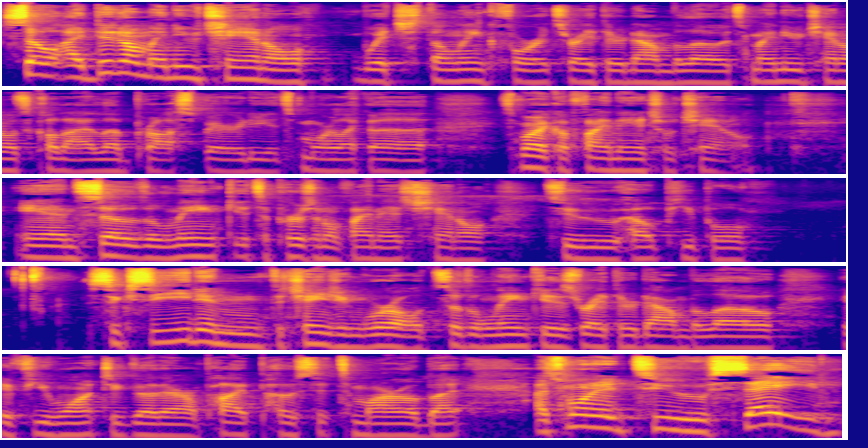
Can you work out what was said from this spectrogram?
So I did on my new channel, which the link for it's right there down below. It's my new channel. It's called I Love Prosperity. It's more like a it's more like a financial channel. And so the link, it's a personal finance channel to help people succeed in the changing world. So the link is right there down below if you want to go there. I'll probably post it tomorrow. But I just wanted to say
